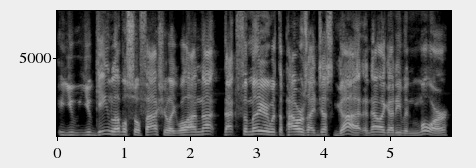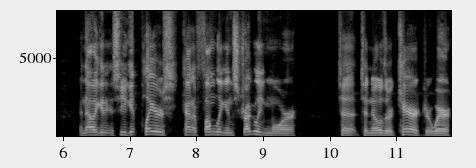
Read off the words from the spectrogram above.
you you gain levels so fast. You're like, well, I'm not that familiar with the powers I just got, and now I got even more, and now I get so you get players kind of fumbling and struggling more to to know their character. Where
